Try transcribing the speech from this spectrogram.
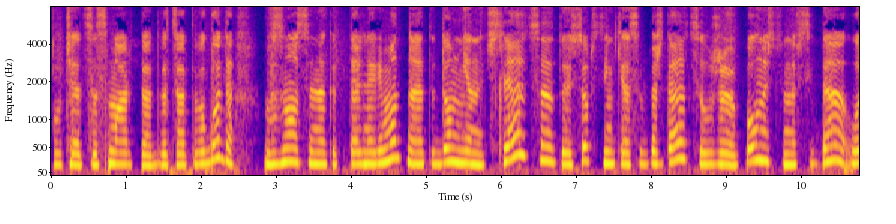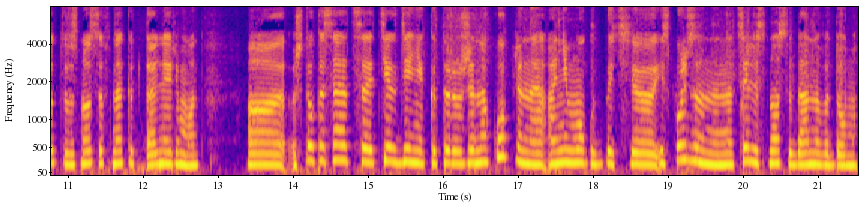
получается, с марта 2020 года, взносы на капитальный ремонт на этот дом не начисляются, то есть собственники освобождаются уже полностью навсегда от взносов на капитальный ремонт. А, что касается тех денег, которые уже накоплены, они могут быть э, использованы на цели сноса данного дома.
